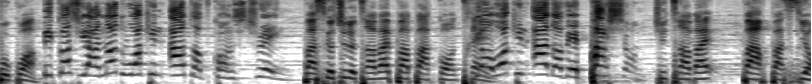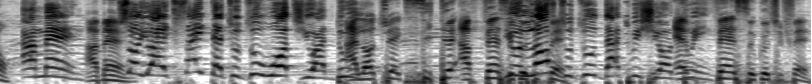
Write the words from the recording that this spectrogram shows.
Pourquoi? Because you are not working out of constraint. Parce que tu ne travailles pas par You contrainte. are working out of a passion. Tu travailles par passion. Amen. Amen. So you are excited to do what you are doing. Alors tu es excité à faire ce you que tu love fais. to do that which you are doing. faire ce que tu fais.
